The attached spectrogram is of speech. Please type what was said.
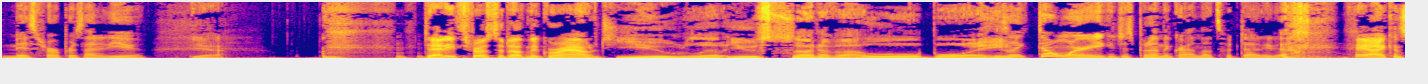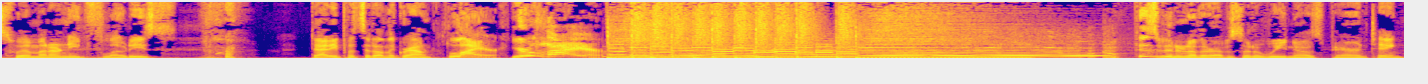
Misrepresented you. Yeah. Daddy throws it on the ground. You little, you son of a oh boy. He's like, don't worry, you can just put it on the ground. That's what Daddy does. hey, I can swim. I don't need floaties. Daddy puts it on the ground. Liar! You're a liar! This has been another episode of We Knows Parenting.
